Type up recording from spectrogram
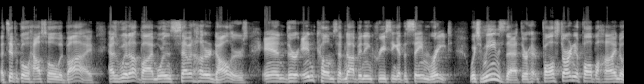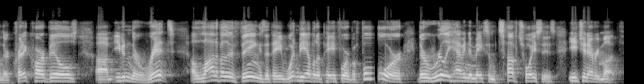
a typical household would buy has went up by more than $700, and their incomes have not been increasing at the same rate, which means that they're fall, starting to fall behind on their credit card bills, um, even their rent, a lot of other things that they wouldn't be able to pay for before. They're really having to make some tough choices each and every month.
